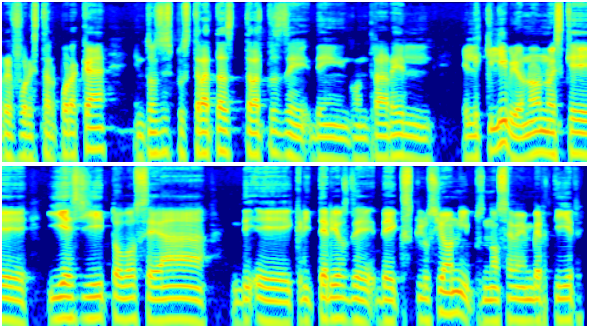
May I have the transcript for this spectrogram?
reforestar por acá, entonces pues tratas, tratas de, de encontrar el, el, equilibrio, ¿no? No es que ESG todo sea de, eh, criterios de, de, exclusión y pues no se va a invertir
